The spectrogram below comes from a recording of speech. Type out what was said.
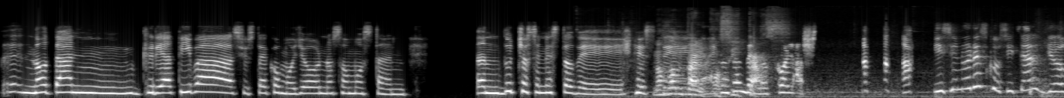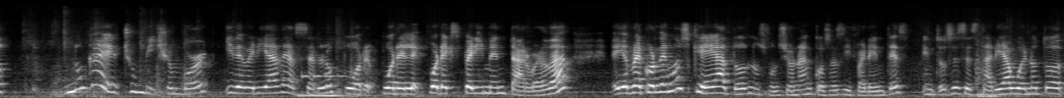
eh, no tan creativa, si usted como yo no somos tan, tan duchos en esto de, este, No son tan no son de los collages. Y si no eres cositas, yo nunca he hecho un vision board y debería de hacerlo por, por, el, por experimentar, ¿verdad? Eh, recordemos que a todos nos funcionan cosas diferentes, entonces estaría bueno, to-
